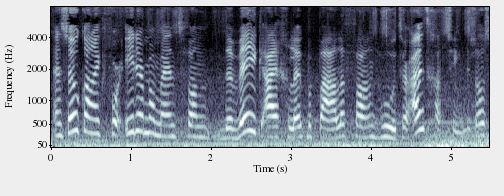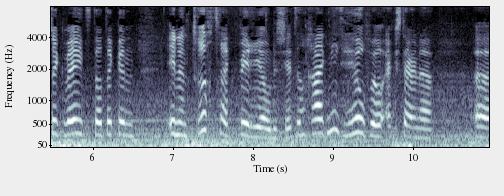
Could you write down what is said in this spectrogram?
En zo kan ik voor ieder moment van de week eigenlijk bepalen van hoe het eruit gaat zien. Dus als ik weet dat ik een, in een terugtrekperiode zit, dan ga ik niet heel veel externe uh,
